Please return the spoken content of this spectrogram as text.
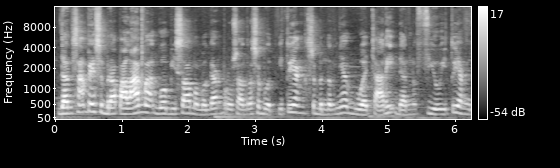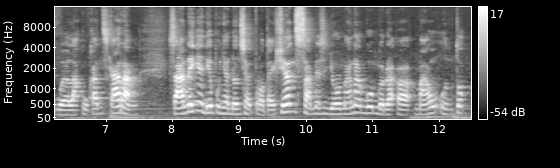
Dan sampai seberapa lama gue bisa memegang perusahaan tersebut. Itu yang sebenarnya gue cari dan view itu yang gue lakukan sekarang Seandainya dia punya downside protection, sampai sejauh mana gue uh, mau untuk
